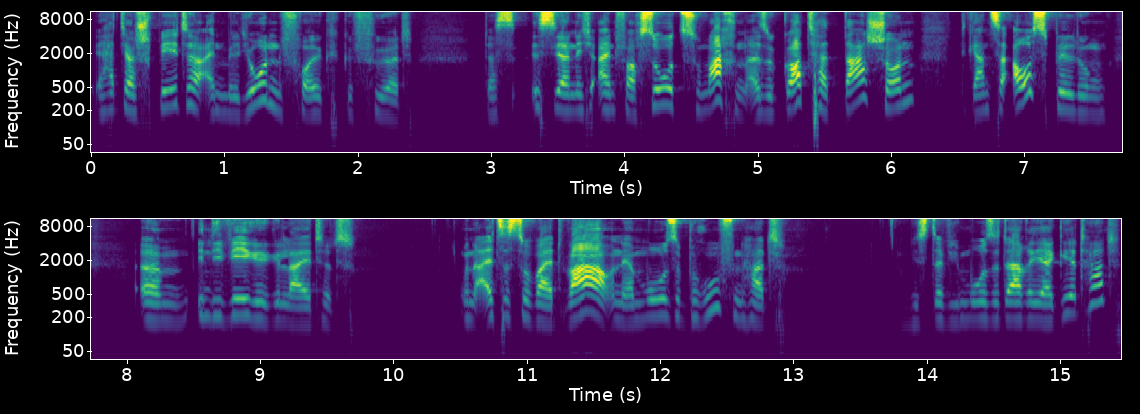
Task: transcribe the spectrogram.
Er hat ja später ein Millionenvolk geführt. Das ist ja nicht einfach so zu machen. Also Gott hat da schon die ganze Ausbildung ähm, in die Wege geleitet. Und als es soweit war und er Mose berufen hat, wisst ihr, wie Mose da reagiert hat?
